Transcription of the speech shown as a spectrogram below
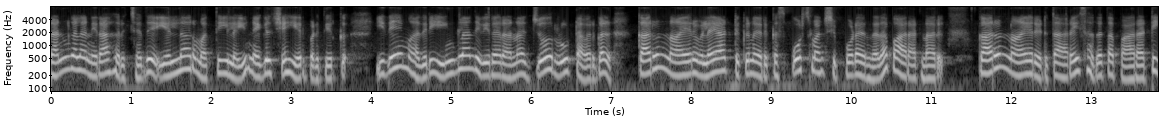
ரன்களை நிராகரித்தது எல்லார் மத்தியிலையும் நெகிழ்ச்சியை ஏற்படுத்தியிருக்கு. இதே மாதிரி இங்கிலாந்து வீரரான ஜோ ரூட் அவர்கள் கருண் நாயர் விளையாட்டுக்குன்னு இருக்க ஸ்போர்ட்ஸ்மேன்ஷிப்போடு இருந்ததை பாராட்டினார். கருண் நாயர் எடுத்த அரை சதத்தை பாராட்டி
